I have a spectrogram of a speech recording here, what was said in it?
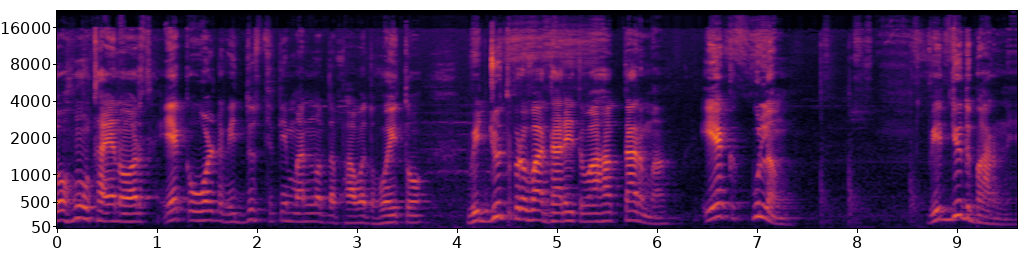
તો શું થાય એનો અર્થ? એક વોલ્ટ વિદ્યુત સ્થિતિમાનનો તફાવત હોય તો વિદ્યુત પ્રવાહ ધારિત વાહક તારમાં એક કુલમ વિદ્યુત ભારને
